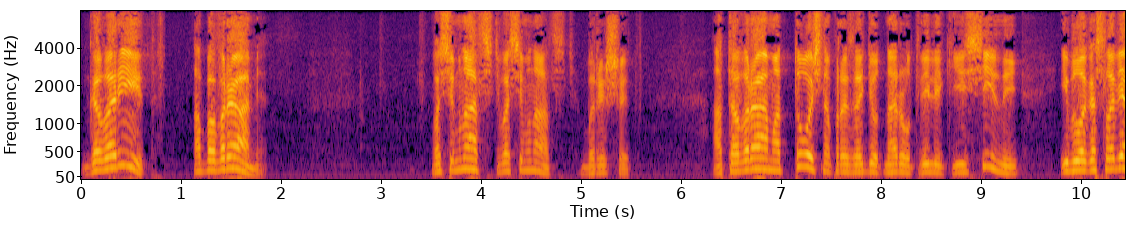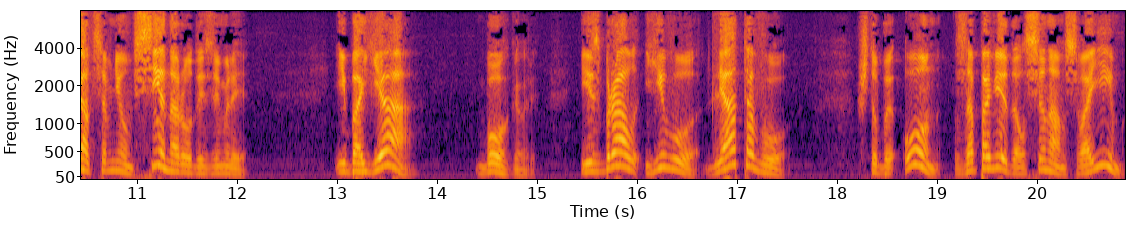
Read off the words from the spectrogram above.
говорит об Аврааме. 18.18 18, Баришит – от Авраама точно произойдет народ великий и сильный, и благословятся в нем все народы земли. Ибо я, Бог говорит, избрал его для того, чтобы он заповедал сынам своим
